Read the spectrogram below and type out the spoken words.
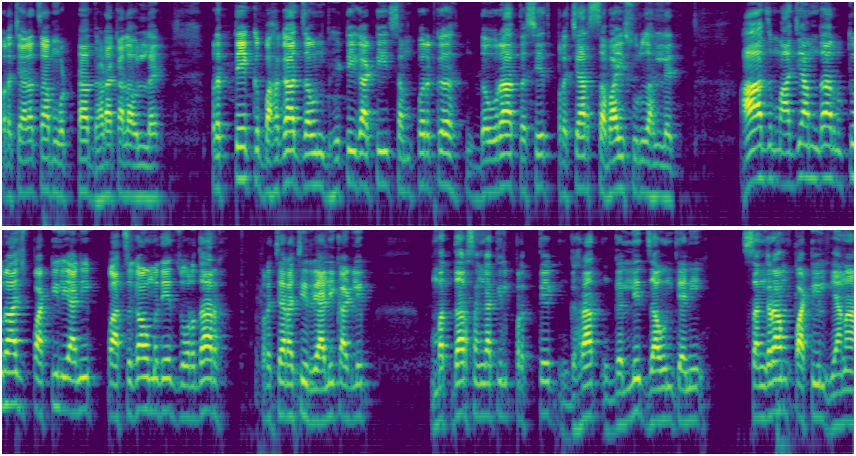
प्रचाराचा मोठा धडाका लावलेला आहे. प्रत्येक भागात जाऊन भेटीगाठी संपर्क दौरा तसेच प्रचार सभाही सुरू झालेल्या आहेत. आज माजी आमदार ऋतुराज पाटील यांनी पाचगावमध्ये जोरदार प्रचाराची रॅली काढली. मतदारसंघातील प्रत्येक घरात गल्लीत जाऊन त्यांनी संग्राम पाटील यांना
